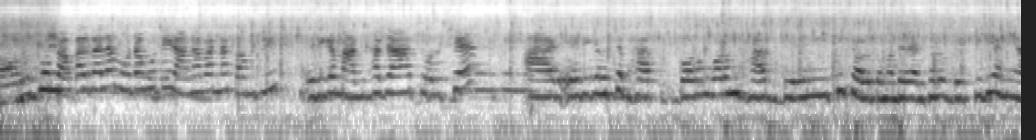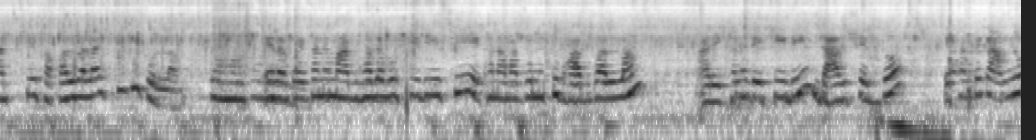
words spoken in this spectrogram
সকালবেলা মোটামুটি রান্না বান্না কমপ্লিট। এদিকে মাছ ভাজা চলছে। আর এদিকে হচ্ছে ভাত, গরম গরম ভাত বেড়ে নিয়েছি। চলো তোমাদের এক ঝলক দেখিয়ে দিই। আমি আজকে সকালবেলায় কী কী করলাম? এ দেখো, এখানে মাছ ভাজা বসিয়ে দিয়েছি। এখানে আমার জন্য একটু ভাত বাড়লাম। আর এখানে দেখিয়ে দিই, ডাল সেদ্ধ। এখান থেকে আমিও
